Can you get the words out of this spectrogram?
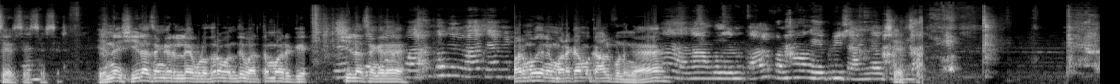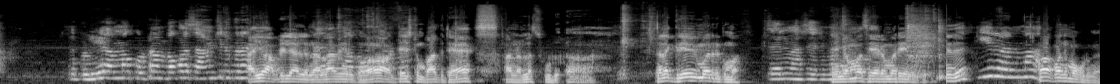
சரி சரி சரி சரி. என்ன ஷீலா சங்கர் இல்லை? இவ்வளோ தூரம் வந்து வருத்தமா இருக்கு. ஷீலா சங்கர். வரும்போது எனக்கு மறக்காம கால் பண்ணுங்க. நான் உங்களுக்கு கால் பண்ணுவாங்க எப்படி சாயங்காலம் சரி பண்ணலாம். இப்படியே அம்மா குற்றம் போக்கல சமைச்சிருக்கிறேன். ஐயோ அப்படிலாம் இல்லை. நல்லாவே இருக்கும். டேஸ்ட்டும் பார்த்துட்டேன். ஆ நல்லா சூடு. நல்லா கிரேவி மாதிரி இருக்குமா? எங்க அம்மா செய்யற மாதிரியே இருக்கு. இது ஆ கொஞ்சமா கொடுங்க.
